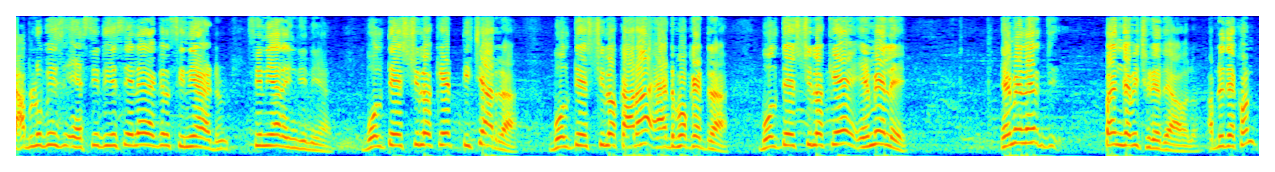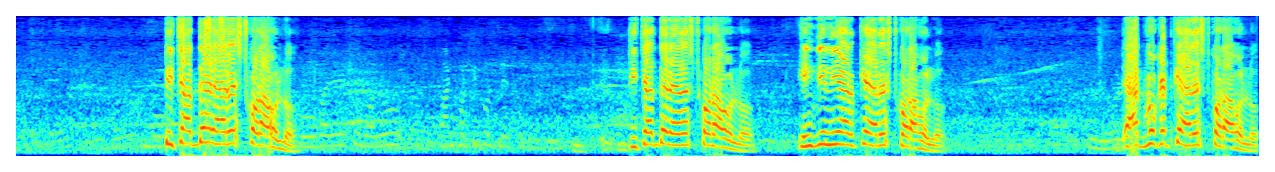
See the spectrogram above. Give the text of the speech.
ডাব্লিউবি এসিডিএসএল এর একজন সিনিয়র সিনিয়র ইঞ্জিনিয়ার। বলতে এসছিল কে? টিচাররা। বলতে এসছিল কারা? অ্যাডভোকেটরা। বলতে এসছিল কে? এমএলএ। এমএলএ পাঞ্জাবি ছিঁড়ে দেওয়া হলো। আপনি দেখুন টিচারদের অ্যারেস্ট করা হলো। টিচারদের অ্যারেস্ট করা হলো। ইঞ্জিনিয়ারকে অ্যারেস্ট করা হলো। অ্যাডভোকেটকে অ্যারেস্ট করা হলো।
